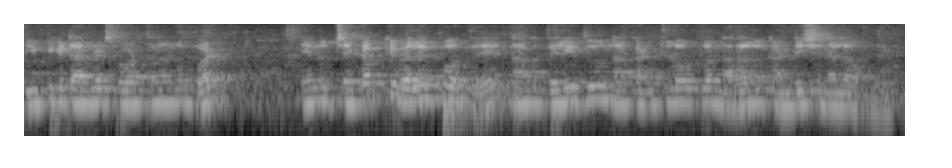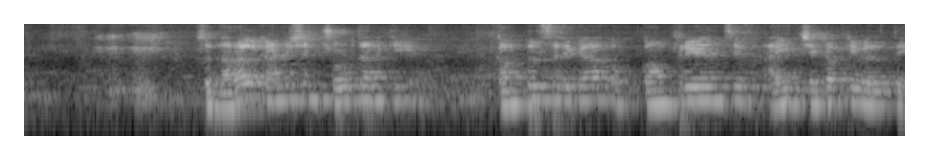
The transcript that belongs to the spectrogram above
బీపీకి ట్యాబ్లెట్స్ వాడుతున్నాను బట్ నేను చెకప్కి వెళ్ళకపోతే నాకు తెలీదు నా కంటి లోపల నరల్ కండిషన్ ఎలా ఉంది. సో నరాల కండిషన్ చూడడానికి కంపల్సరీగా ఒక కాంప్రిహెన్సివ్ ఐ చెకప్కి వెళ్తే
